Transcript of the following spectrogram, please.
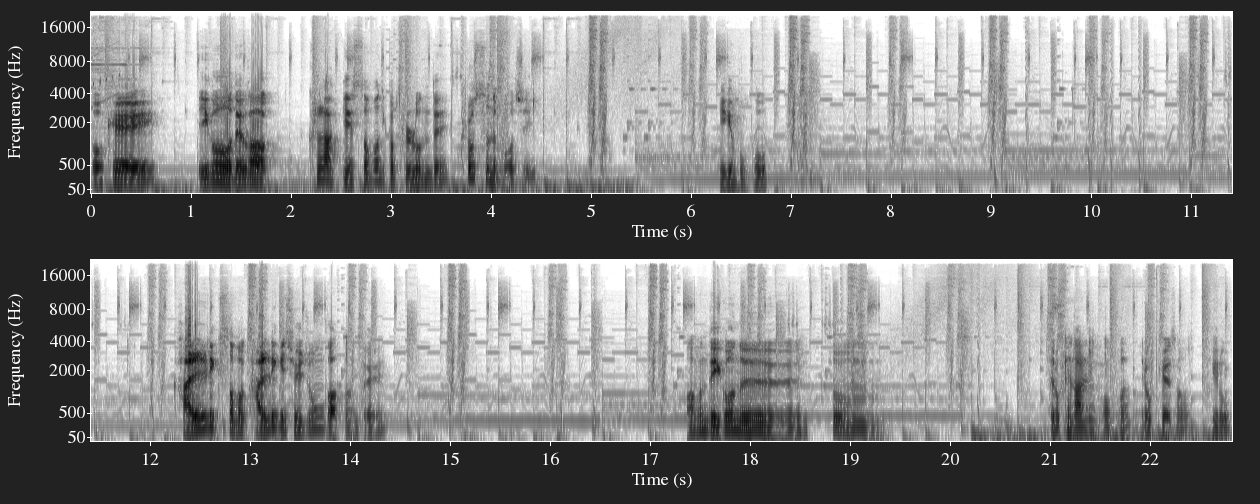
오케이. 이거 내가 클락 얘 써보니까 별론데? 크로스는 뭐지? 이게 뭐고? 갈릭 써봐 갈릭이 제일 좋은 것 같던데 아 근데 이거는 좀 이렇게 날린 건가? 이렇게 해서 뒤로?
